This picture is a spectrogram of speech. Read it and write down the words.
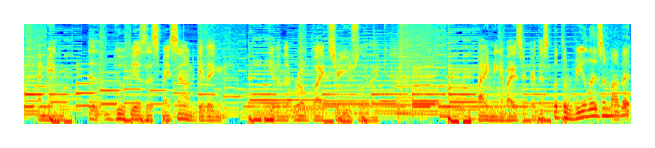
I mean, goofy as this may sound, giving, given that roguelikes are usually like Binding of Isaac or this, but the realism of it,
